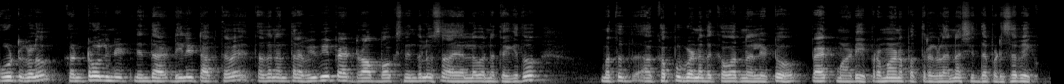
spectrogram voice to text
ವೋಟ್ಗಳು ಕಂಟ್ರೋಲ್ ಯೂನಿಟ್ನಿಂದ ಡಿಲೀಟ್ ಆಗ್ತವೆ. ತದನಂತರ ವಿ ವಿ ಪ್ಯಾಟ್ ಡ್ರಾಪ್ ಬಾಕ್ಸ್ನಿಂದಲೂ ಸಹ ಎಲ್ಲವನ್ನು ತೆಗೆದು ಮತದ ಕಪ್ಪು ಬಣ್ಣದ ಕವರ್ನಲ್ಲಿಟ್ಟು ಪ್ಯಾಕ್ ಮಾಡಿ ಪ್ರಮಾಣ ಪತ್ರಗಳನ್ನು ಸಿದ್ಧಪಡಿಸಬೇಕು.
